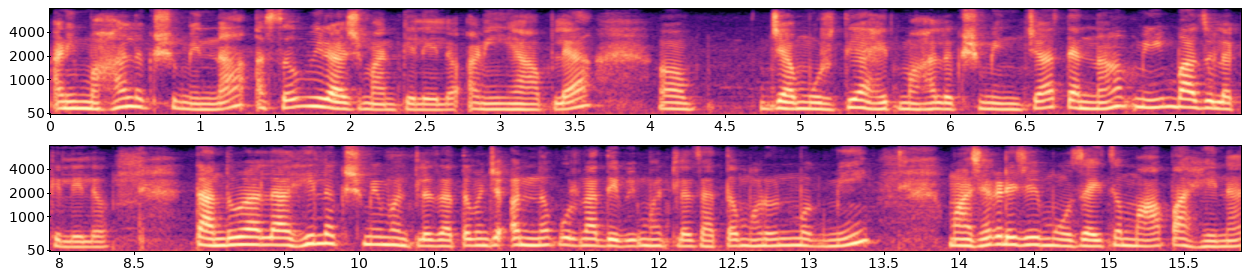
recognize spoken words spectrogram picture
आणि महालक्ष्मींना असं विराजमान केलेलं. आणि ह्या आपल्या ज्या मूर्ती आहेत महालक्ष्मींच्या त्यांना मी बाजूला केलेलं. तांदूळालाही लक्ष्मी म्हटलं जातं म्हणजे अन्नपूर्णा देवी म्हटलं जातं. म्हणून मग मी माझ्याकडे जे मोजायचं माप आहे ना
